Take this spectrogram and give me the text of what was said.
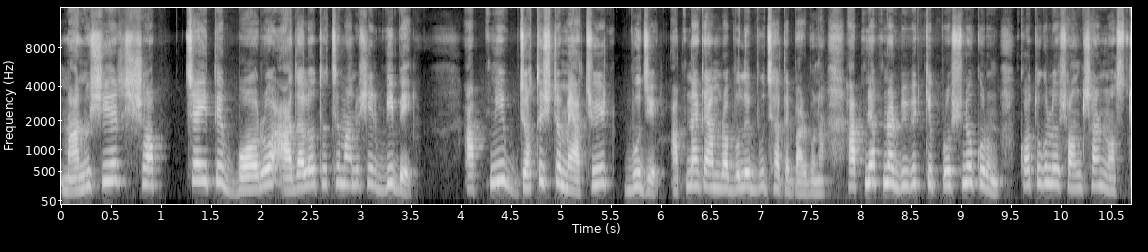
মানুষের সবচাইতে বড় আদালত হচ্ছে মানুষের বিবেক। আপনি যথেষ্ট ম্যাচুরেট বুঝে আপনাকে আমরা বলে বুঝাতে পারব না। আপনি আপনার বিবেককে প্রশ্ন করুন, কতগুলো সংসার নষ্ট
